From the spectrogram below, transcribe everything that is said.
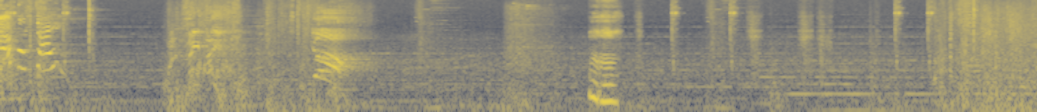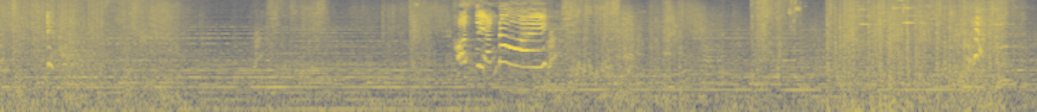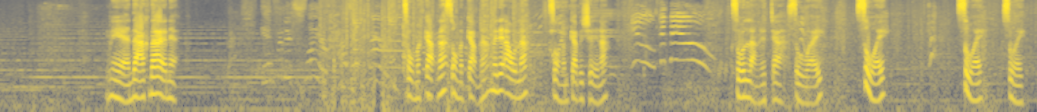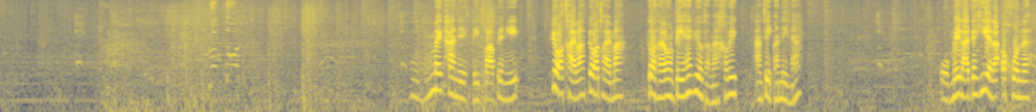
เนี่ยดาร์กได้เนี่ยส่งมันกลับนะ ส่งมันกลับนะ ไม่ได้เอานะ ส่งมันกลับไปเฉยนะโซนหลังเลยจ้ะสวย สวย สวย สวยอืมไม่คันดิติดบาเป็นอย่างนี้ พี่ออถอยมา พี่ออถอยมา พี่ออถอยผมตีให้พี่ออถอยมา เขาพี่อันติพันดินนะ โอ้ไม่ร้ายจะเฮียละเอาคนเลย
